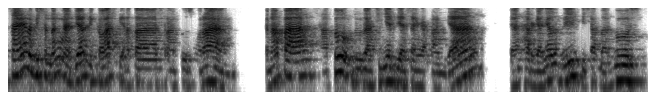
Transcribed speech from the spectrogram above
saya lebih senang ngajar di kelas di atas 100 orang. Kenapa? Satu, durasinya biasa nggak panjang, dan harganya lebih bisa bagus.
